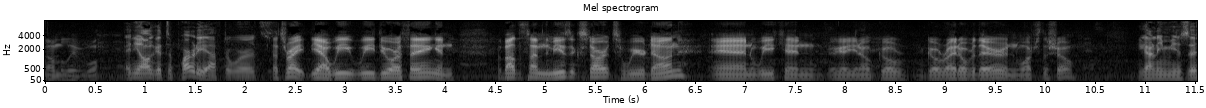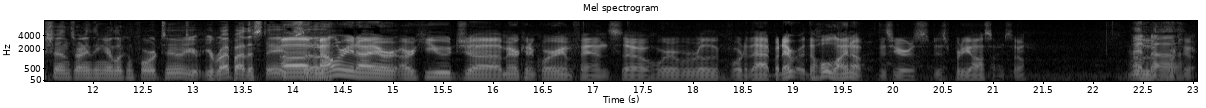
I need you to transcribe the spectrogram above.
unbelievable. and y'all get to party afterwards? That's right. Yeah, we we do our thing, and about the time the music starts, we're done, and we can uh, you know go go right over there and watch the show. You got any musicians or anything you're looking forward to? You're, you're right by the stage. Uh, so- Mallory and I are, are huge uh, American Aquarium fans, so we're, we're really looking forward to that. But every, the whole lineup this year is, is pretty awesome. So really And, looking uh, forward to it.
